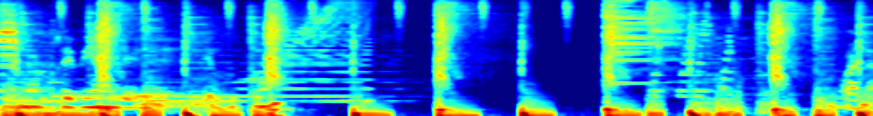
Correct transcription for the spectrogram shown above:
Je vais montrer bien les, boutons. Voilà,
